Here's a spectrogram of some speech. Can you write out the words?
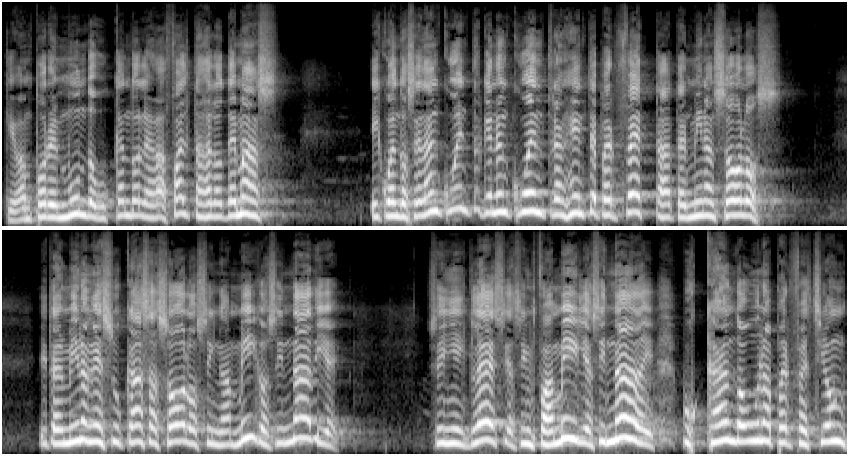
que van por el mundo buscándole las faltas a los demás y cuando se dan cuenta que no encuentran gente perfecta, terminan solos. Y terminan en su casa solos, sin amigos, sin nadie, sin iglesia, sin familia, sin nadie, buscando una perfección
